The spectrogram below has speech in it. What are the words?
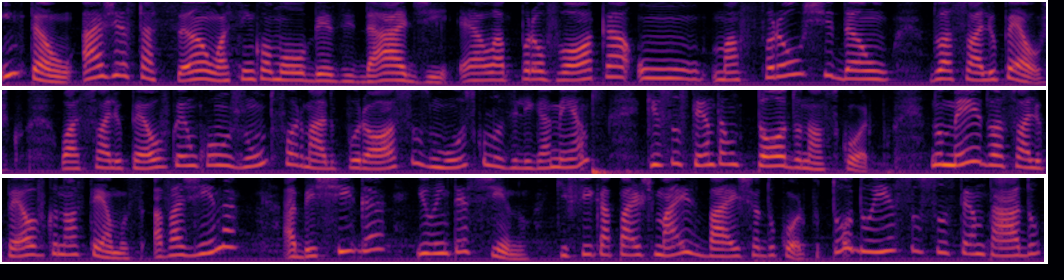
Então, a gestação, assim como a obesidade, ela provoca um, uma frouxidão do assoalho pélvico. O assoalho pélvico é um conjunto formado por ossos, músculos e ligamentos que sustentam todo o nosso corpo. No meio do assoalho pélvico, nós temos a vagina, a bexiga e o intestino, que fica a parte mais baixa do corpo. Tudo isso sustentado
